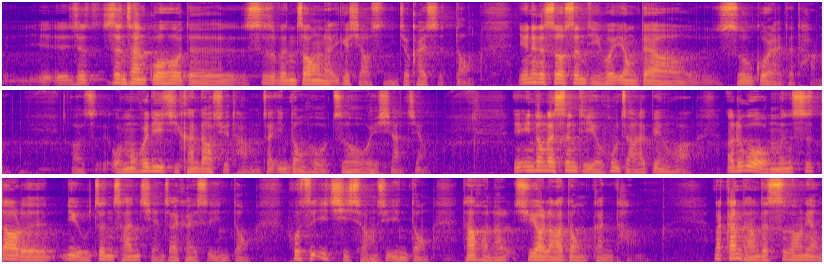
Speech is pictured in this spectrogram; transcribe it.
呃，就正餐过后的四十分钟了，一个小时你就开始动，因为那个时候身体会用掉食物过来的糖，啊，我们会立即看到血糖在运动后之后会下降，因为运动在身体有复杂的变化啊。如果我们是到了例如正餐前再开始运动，或是一起床去运动，它反而需要拉动肝糖。那肝糖的释放量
